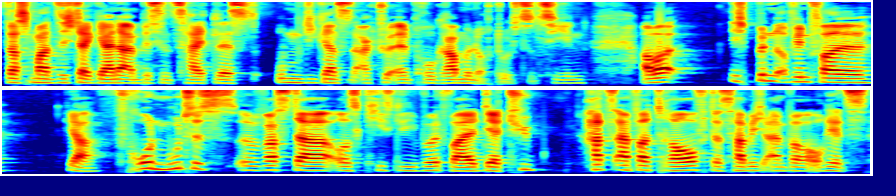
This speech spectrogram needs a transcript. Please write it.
dass man sich da gerne ein bisschen Zeit lässt, um die ganzen aktuellen Programme noch durchzuziehen. Aber ich bin auf jeden Fall ja frohen Mutes, äh, was da aus Kiesli wird, weil der Typ hat's einfach drauf. Das habe ich einfach auch jetzt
